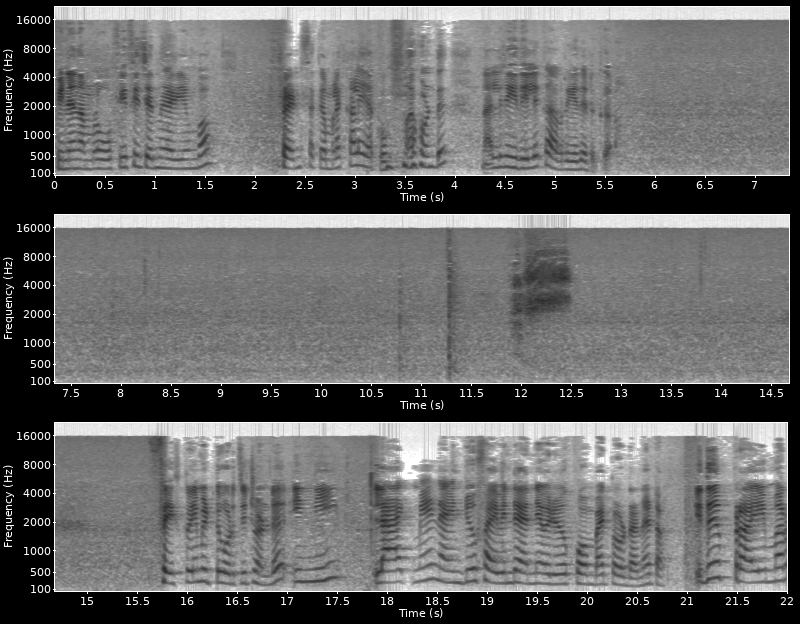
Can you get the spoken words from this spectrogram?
പിന്നെ നമ്മൾ ഓഫീസിൽ ചെന്ന് കഴിയുമ്പോൾ ഫ്രണ്ട്സൊക്കെ നമ്മളെ കളിയാക്കും. അതുകൊണ്ട് നല്ല രീതിയിൽ കവർ ചെയ്തെടുക്കുക. ഫേസ് ക്രീം ഇട്ട് കൊടുത്തിട്ടുണ്ട്. ഇനി ലാക്മേ നയൻ ടു ഫൈവിന്റെ തന്നെ ഒരു കോമ്പാക്ട് പൗഡറാണ് കേട്ടോ. ഇത് primer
